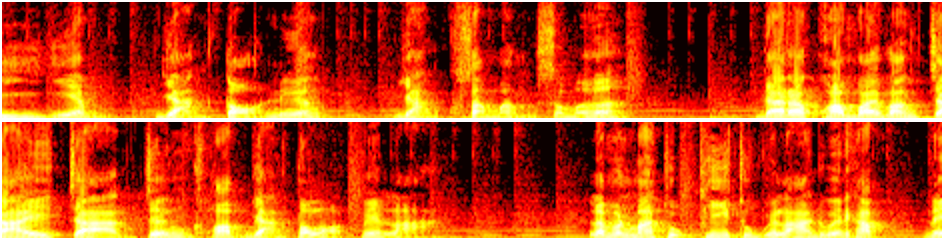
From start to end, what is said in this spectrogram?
ดีเยี่ยมอย่างต่อเนื่อง อย่างสม่ำเสมอ ได้รับความไว้วางใจจากเจงครอปอย่างตลอดเวลา และมันมาถูกที่ถูกเวลาด้วยนะครับ ใน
